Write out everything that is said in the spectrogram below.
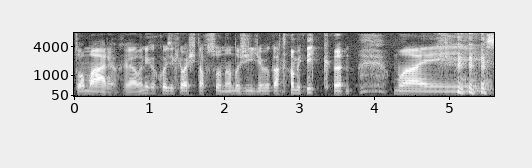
tomara. É a única coisa que eu acho que tá funcionando hoje em dia é meu cartão americano. Mas.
